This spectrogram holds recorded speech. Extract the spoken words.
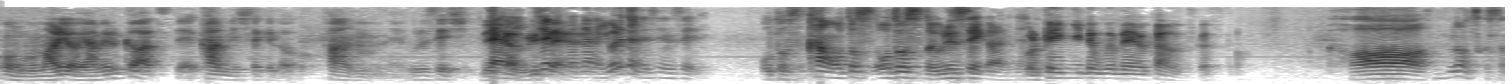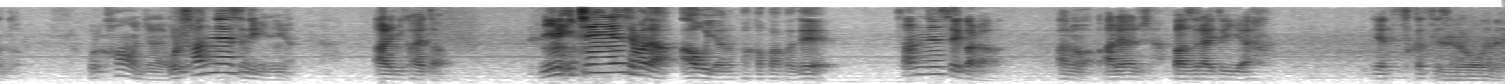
おもうマリオやめるかっつって缶にしたけど缶ねうるせえし。でかいうるせえ。なんか言われたよね先生に。落とす。缶落とす落とすとうるせえからみたいな。俺ペンギンの問題の缶を使ってたはあそんなの使ってたんだ。俺缶じゃない。俺3年生の時にあれに変えた。1年2年生までは青いあのパカパカで3年生からあのあれあるじゃん。バズ・ライトイヤーやつ使ってたじゃん。うんわかんない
